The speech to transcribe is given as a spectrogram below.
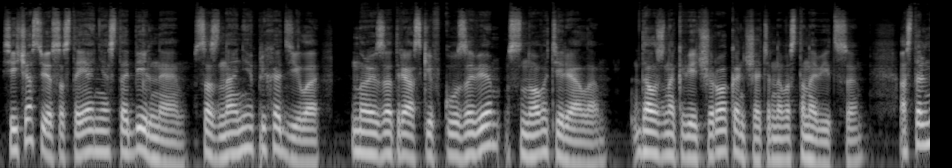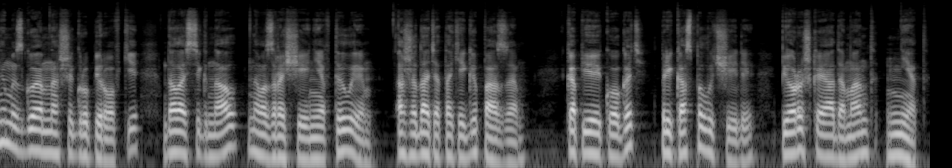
Сейчас ее состояние стабильное, сознание приходило, но из-за тряски в кузове снова теряла. Должна к вечеру окончательно восстановиться. Остальным изгоям нашей группировки дала сигнал на возвращение в тылы. Ожидать атаки Гепаза. Копье и коготь приказ получили. Перышко и адамант нет.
